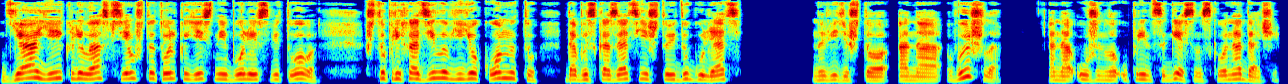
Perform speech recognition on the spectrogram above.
Я ей клялась всем, что только есть наиболее святого, что приходила в ее комнату, дабы сказать ей, что иду гулять. Но видя, что она вышла, она ужинала у принца Гессенского на даче.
